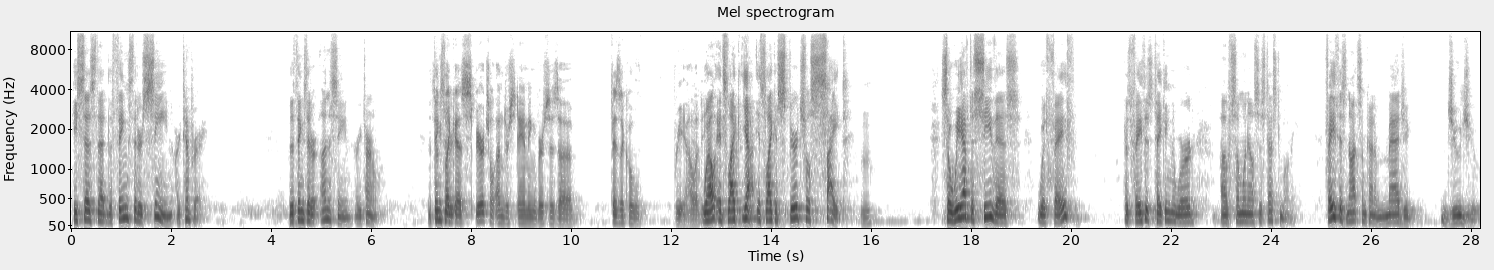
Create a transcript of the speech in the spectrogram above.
he says that the things that are seen are temporary. The things that are unseen are eternal. The So things it's like are, a spiritual understanding versus a physical reality. Well, it's like, yeah, it's like a spiritual sight. So we have to see this with faith, because faith is taking the word of someone else's testimony. Faith is not some kind of magic juju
